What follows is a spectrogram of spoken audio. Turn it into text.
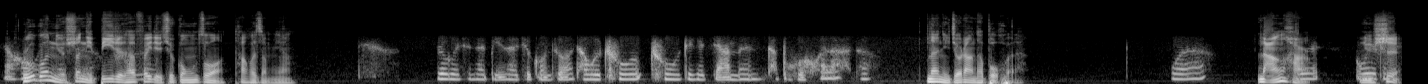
然后，如果女士你逼着他非得去工作，他会怎么样？如果现在逼他去工作，他会出出这个家门，他不会回来的。那你就让他不回来。我男孩女士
